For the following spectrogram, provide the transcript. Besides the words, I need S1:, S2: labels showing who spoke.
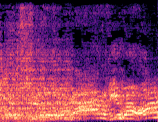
S1: 这是哪的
